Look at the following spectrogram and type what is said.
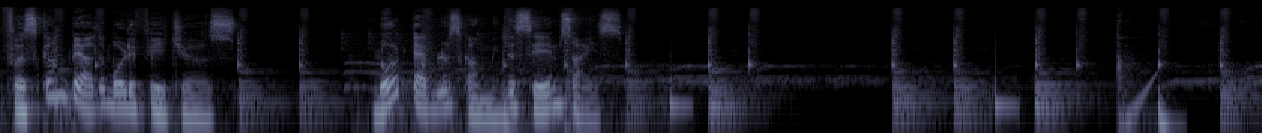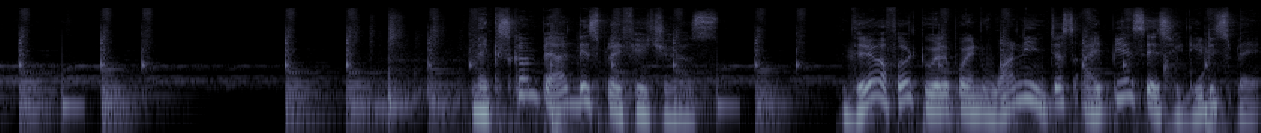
First compare the body features. Both tablets come in the same size. Next compare display features. They offer 12.1 inches IPS LCD display.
